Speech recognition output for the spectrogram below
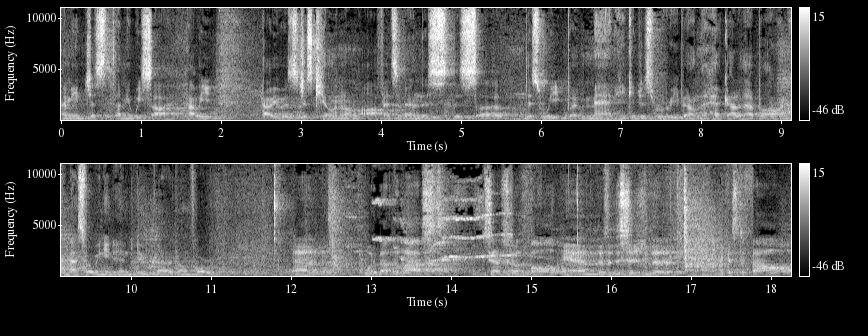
I mean, just I mean, we saw how he how he was just killing it on the offensive end this this uh, this week. But man, he can just rebound the heck out of that ball, and, that's what we needed him to do uh, going forward. Uh, what about the last San Francisco the ball, and there's a decision to, I guess, to foul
